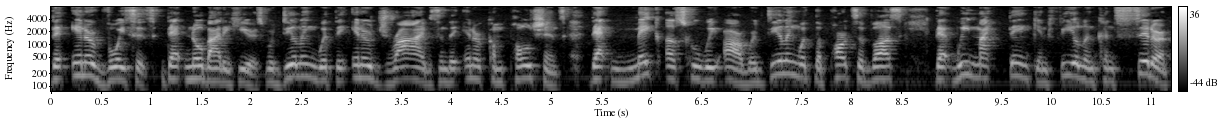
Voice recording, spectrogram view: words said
the inner voices that nobody hears. We're dealing with the inner drives and the inner compulsions that make us who we are. We're dealing with the parts of us that we might think and feel and consider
